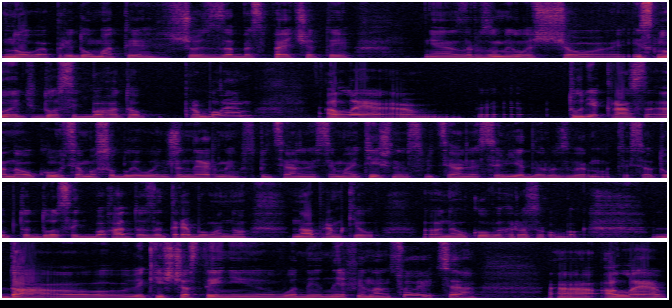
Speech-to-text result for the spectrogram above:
нове придумати, щось забезпечити. Зрозуміло, що існують досить багато проблем, але тут якраз е, науковцям, особливо інженерним спеціальностям, айтішним спеціальностям, є де розвернутися. Тобто досить багато затребувано напрямків е, наукових розробок. Да, е, в якійсь частині вони не фінансуються. Але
